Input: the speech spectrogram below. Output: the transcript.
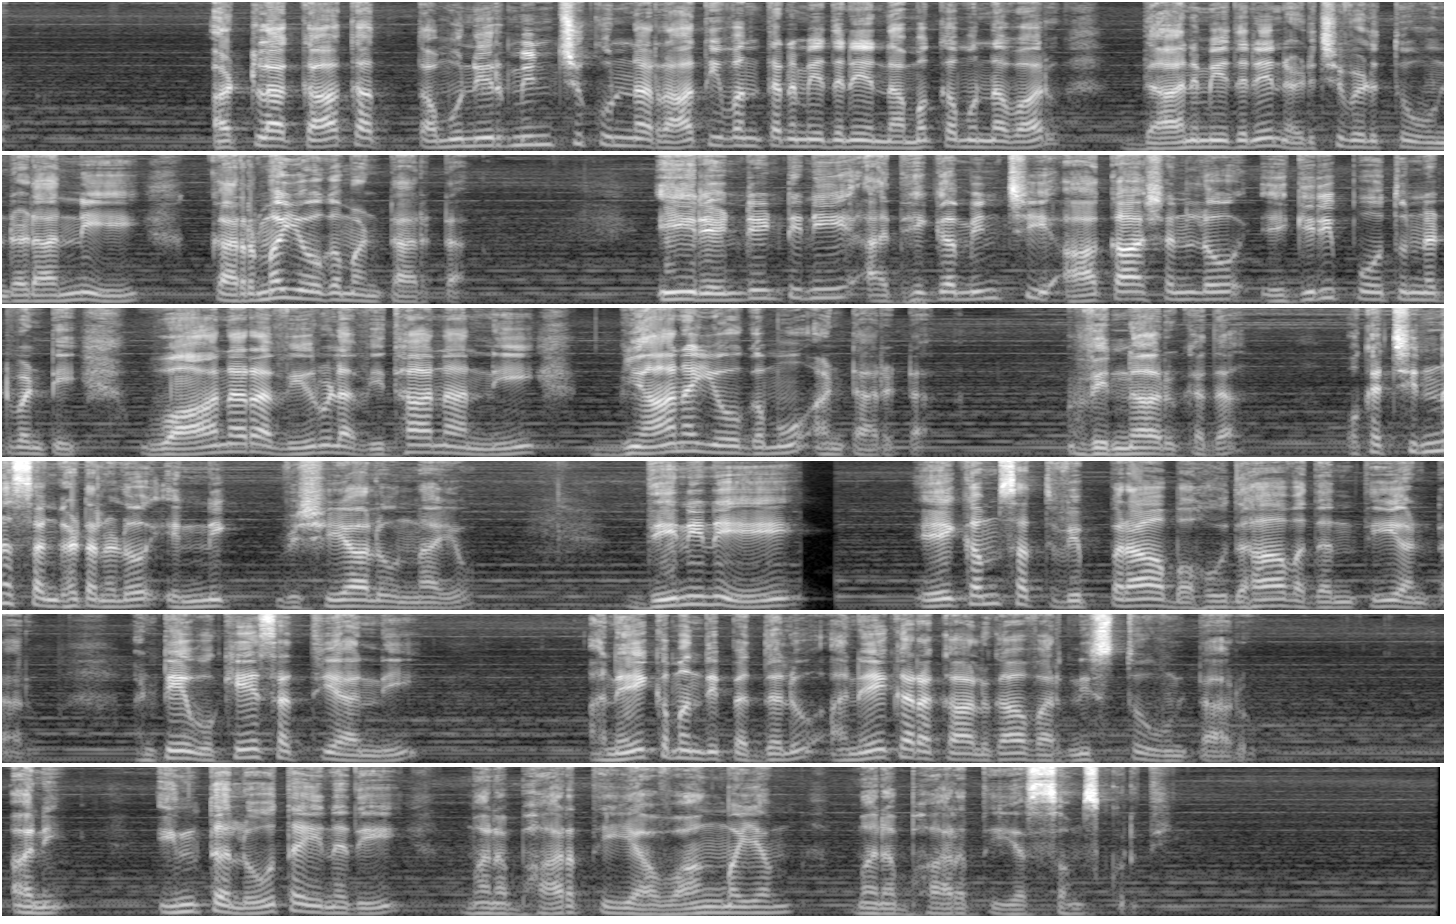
అట్లా కాక తము నిర్మించుకున్న రాతివంతన మీదనే నమ్మకమున్నవారు దాని మీదనే నడిచి వెళుతూ ఉండడాన్ని కర్మయోగం అంటారట ఈ రెండింటినీ అధిగమించి ఆకాశంలో ఎగిరిపోతున్నటువంటి వానర వీరుల విధానాన్ని జ్ఞానయోగము అంటారట. విన్నారు కదా ఒక చిన్న సంఘటనలో ఎన్ని విషయాలు ఉన్నాయో? దీనిని ఏకం సత్విప్రా బహుధా వదంతి అంటారు. అంటే ఒకే సత్యాన్ని అనేక మంది పెద్దలు అనేక రకాలుగా వర్ణిస్తూ ఉంటారు. అని ఇంత లోతైనది మన భారతీయ వాంగ్మయం మన భారతీయ సంస్కృతి.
